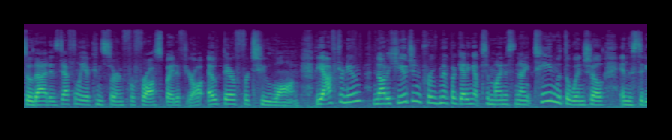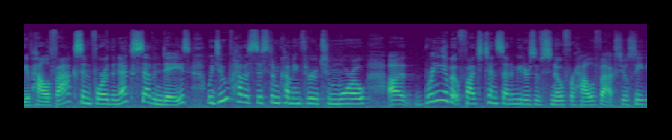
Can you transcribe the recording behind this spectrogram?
So that is definitely a concern for frostbite if you're out there for too long. The afternoon, not a huge improvement, but getting up to minus 19 with the wind chill in the city of Halifax. And for the next seven days, we do have a system coming through tomorrow, uh, bringing about 5 to 10 centimeters of snow for Halifax. You'll see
